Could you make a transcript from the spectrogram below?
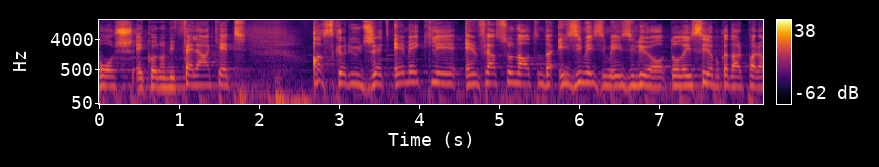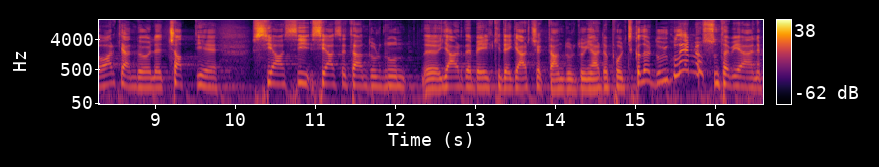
boş, ekonomi felaket. asgari ücret, emekli, enflasyonun altında ezim ezim eziliyor. Dolayısıyla bu kadar para varken de öyle çat diye siyasi siyaseten durduğun e, yerde belki de gerçekten durduğun yerde politikaları da uygulayamıyorsun tabii yani.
